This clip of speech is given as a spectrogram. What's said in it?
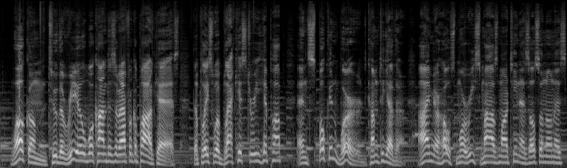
Welcome to the Real Wakandas of Africa podcast, the place where black history, hip hop, and spoken word come together. I'm your host, Maurice Miles Martinez, also known as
